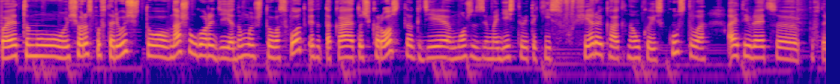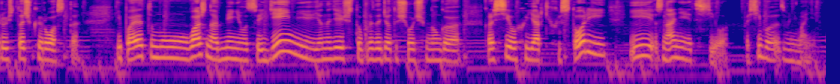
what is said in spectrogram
Поэтому еще раз повторюсь, что в нашем городе, я думаю, что Восход — это такая точка роста, где может взаимодействовать такие сферы, как наука и искусство, а это является, повторюсь, точкой роста. И поэтому важно обмениваться идеями. Я надеюсь, что произойдет еще очень много красивых и ярких историй, и знание — это сила. Спасибо за внимание.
